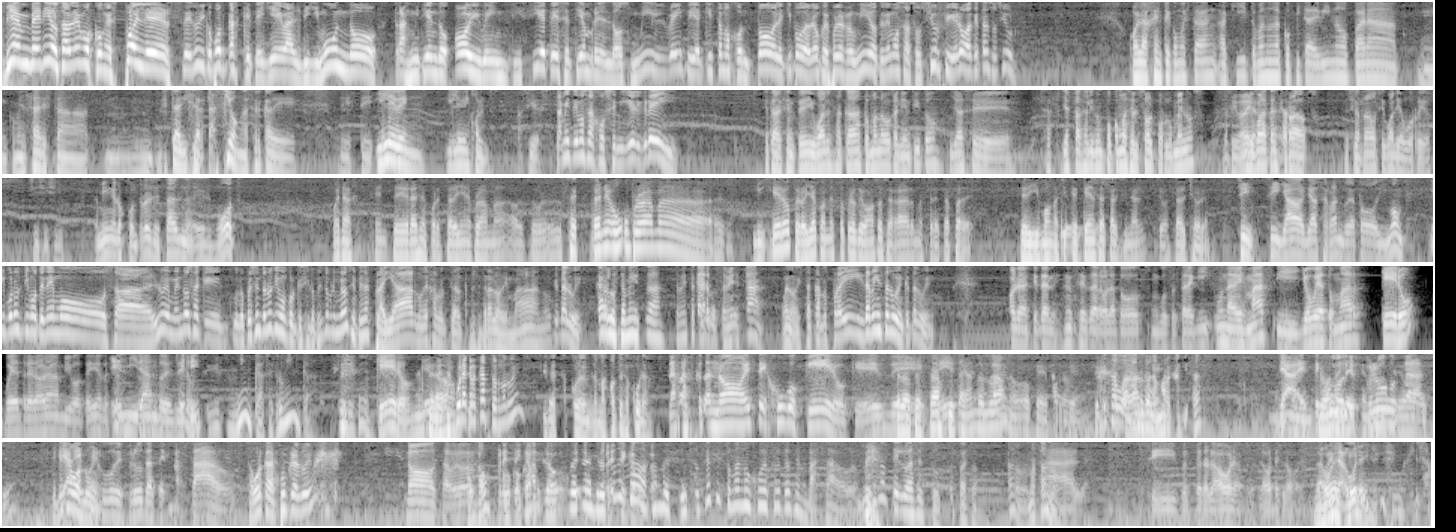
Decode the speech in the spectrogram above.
Bienvenidos a Hablemos con Spoilers, el único podcast que te lleva al Digimundo, transmitiendo hoy 27 de septiembre del 2020 y aquí estamos con todo el equipo de Hablemos con Spoilers reunido, tenemos a Sosur Figueroa, ¿qué tal Sosur? Hola gente, ¿cómo están? Aquí tomando una copita de vino para eh, comenzar esta, mm, esta disertación acerca de, de este Eleven, Eleven Holmes. Así es. También tenemos a José Miguel Grey. ¿Qué tal, gente? Igual acá tomando agua calientito, ya se ya está saliendo un poco más el sol por lo menos, La pero primavera. igual acá encerrados, encerrados igual y aburridos. Sí, sí, sí. También en los controles está el, el bot. Buena gente, gracias por estar ahí en el programa. Se, se un programa ligero, pero ya con esto creo que vamos a cerrar nuestra etapa de, de Digimon, así que quédense hasta el final, que va a estar chévere. Sí, sí, ya, ya cerrando ya todo Digimon. Y por último tenemos a Luis Mendoza, que lo presento el último porque si lo presento primero se empieza a explayar, no deja presentar a los demás, ¿no? ¿Qué tal, Luis? Carlos también está, también está Carlos también está. Bueno, está Carlos por ahí y también está Luis. ¿Qué tal, Luis? Hola, ¿qué tal? César, hola a todos. Un gusto estar aquí una vez más. Y yo voy a tomar Quero. Voy a traer ahora mi botella. Lo estoy Eso, mirando desde Quiero, aquí. es un inca, se cree un inca. De Sakura Card Captor, ¿no, Luis? Era Sakura, la mascota de Sakura. La mascota, no, este jugo Quero, que es de... ¿Pero te está fresa, auspiciando, cacao. Luen, o, qué? ¿Por qué? ¿De qué ¿Está sabor? pagando ¿De la marca quizás? Ya, Una este jugo de no frutas. ¿De qué Ya, sabor, este Luis? jugo de frutas envasado. ¿Sabor carapulcra, Luis? No, sabor ¿Cacao? fresa y. Ah, pero, pero tú no bajando de peso, ¿qué haces tomando un jugo de frutas envasado? weón? ¿Por qué no te lo haces tú? ¿Qué pasó? Claro, más sano. Sí, pues, pero la hora, pues, la hora es la hora. La hora, La hora, dice. La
